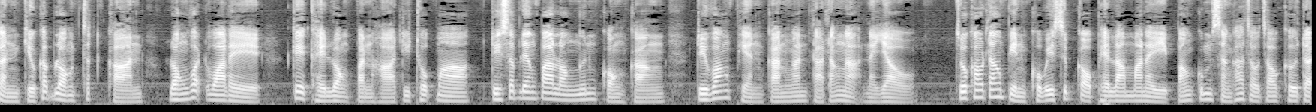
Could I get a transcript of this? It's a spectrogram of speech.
กันเกี่ยวกับลองจัดการลองวัดวาเรแก้ไขลองปัญหาที่ทบมาดีสับเลียงปลาลองเงินกองกลางดีวางเพียนการงานตาตั้งหน้าในเยาโจเขาตั้งเปลี่ยนโควิด19เพลามมาในปังกุมสังฆาเจ้าเจ้าเคือใด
